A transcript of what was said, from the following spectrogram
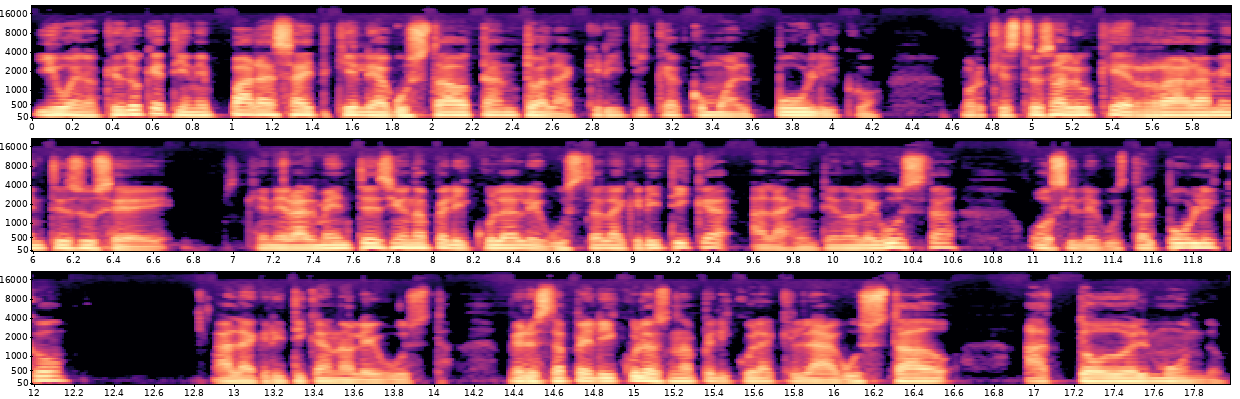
Y bueno, ¿qué es lo que tiene Parasite que le ha gustado tanto a la crítica como al público? Porque esto es algo que raramente sucede. Generalmente si una película le gusta a la crítica, a la gente no le gusta, o si le gusta al público, a la crítica no le gusta. Pero esta película es una película que le ha gustado a todo el mundo.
